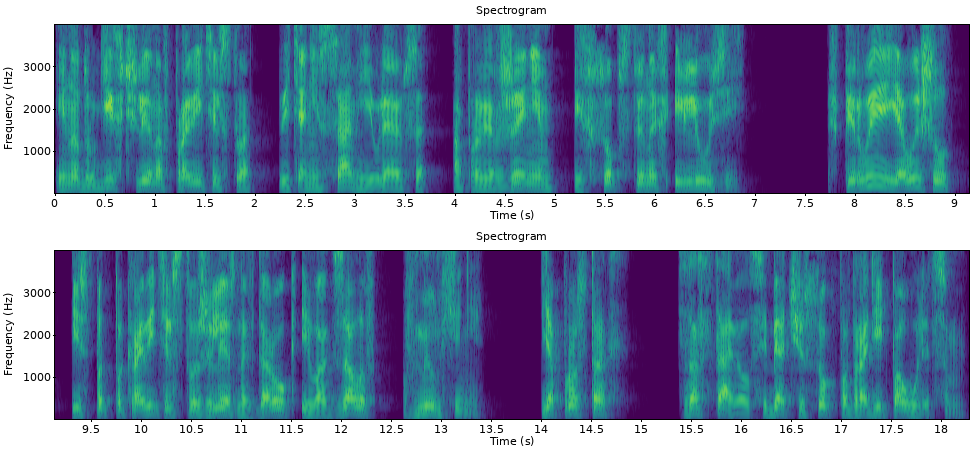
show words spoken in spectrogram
и на других членов правительства, ведь они сами являются опровержением их собственных иллюзий. Впервые я вышел из-под покровительства железных дорог и вокзалов в Мюнхене. Я просто заставил себя часок побродить по улицам.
